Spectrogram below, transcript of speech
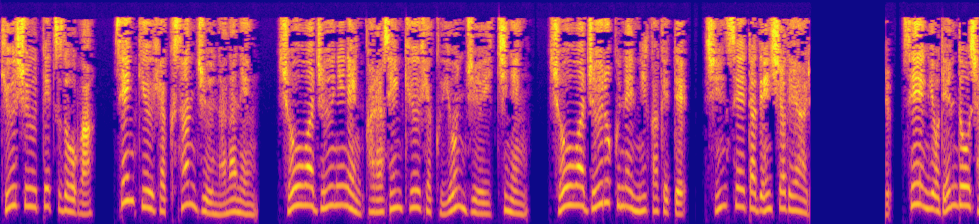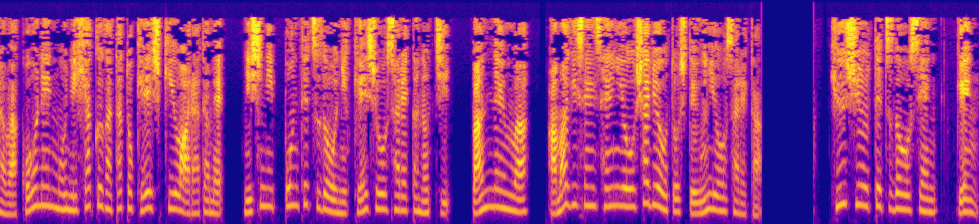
九州鉄道が、1937年、昭和12年から1941年、昭和16年にかけて、新生た電車である。制御電動車は後年も200型と形式を改め、西日本鉄道に継承された後、晩年は天城線専用車両として運用された。九州鉄道線、現、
